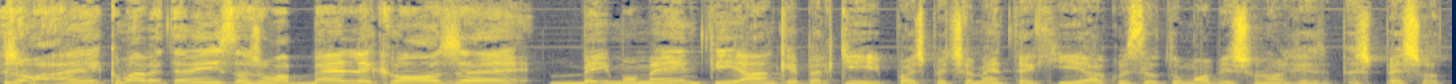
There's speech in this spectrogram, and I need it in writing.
Insomma, eh, come avete visto, insomma, belle cose, bei momenti anche per chi, poi specialmente chi ha queste automobili sono anche spesso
